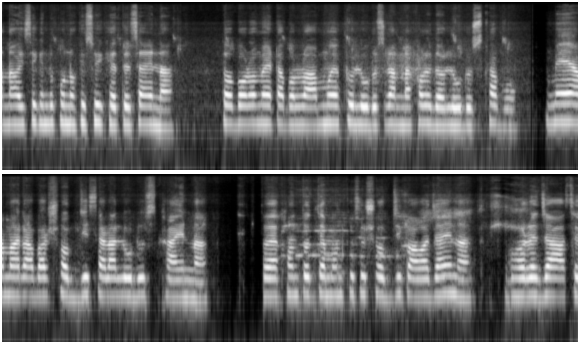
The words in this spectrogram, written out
আনা হয়েছে কিন্তু কোনো কিছুই খেতে চায় না। তো বড় মেয়েটা বলল, আম্মু, একটু লুডুস রান্না করে দাও, লুডুস খাব। মেয়ে আমার আবার সবজি ছাড়া লুডুস খায় না। তো এখন তো তেমন কিছু সবজি পাওয়া যায় না। ঘরে যা আছে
